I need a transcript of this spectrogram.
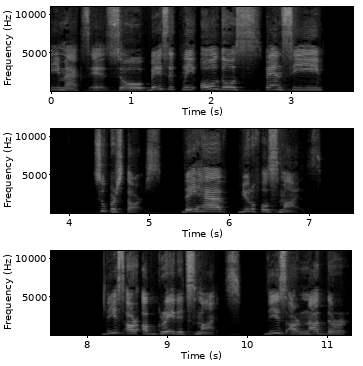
Emax is. So basically, all those fancy superstars, they have beautiful smiles. These are upgraded smiles. These are not their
